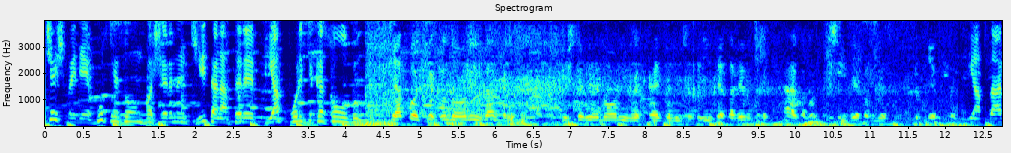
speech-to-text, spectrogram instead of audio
Çeşme'de bu sezon başarının kilit anahtarı fiyat politikası oldu. fiyat politikasını doğru izlerseniz, müşteriye doğru hizmet, kaliteli hizmeti iyi fiyata verirseniz her zaman işinizi yapabiliyorsunuz. Fiyatlar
